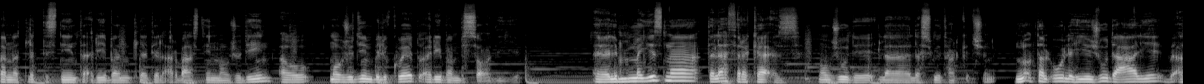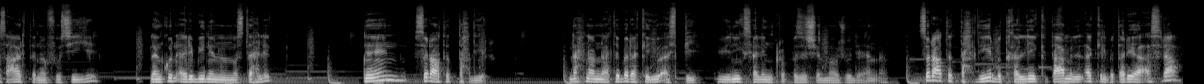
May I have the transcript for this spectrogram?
صرنا ثلاث سنين تقريبا ثلاثة لأربع سنين موجودين أو موجودين بالكويت وقريبا بالسعودية. اللي بيميزنا ثلاث ركائز موجودة لسويت هارت كيتشن. النقطة الأولى هي جودة عالية بأسعار تنافسية لنكون قريبين من المستهلك. اثنين سرعة التحضير. نحن بنعتبرها USP unique selling proposition موجودة عندنا. سرعة التحضير بتخليك تعمل الأكل بطريقة أسرع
